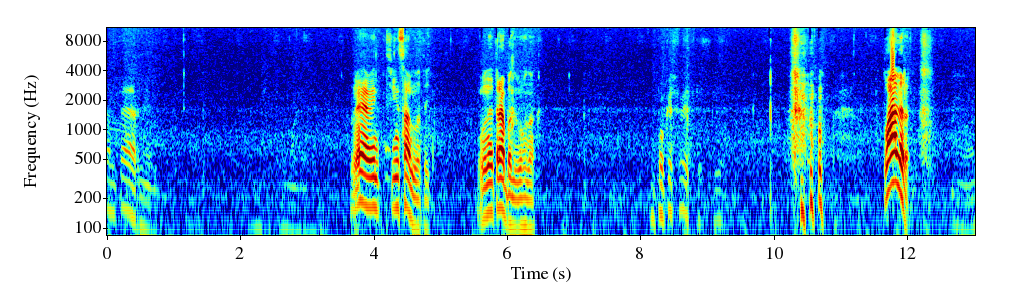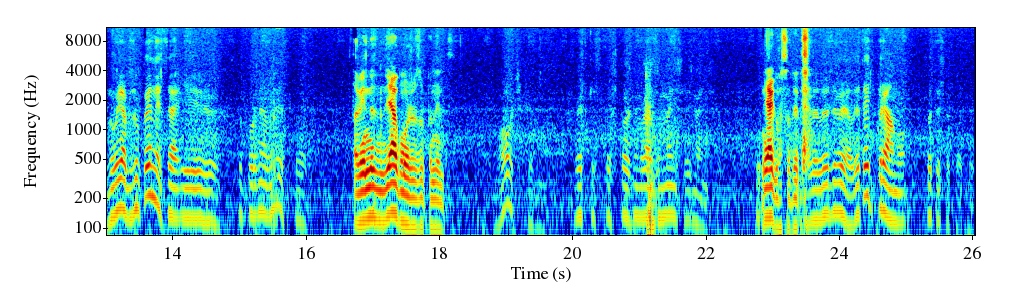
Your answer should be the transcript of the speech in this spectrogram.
Там термін. Не, він, він сам летить. Йому не треба двигуна. Ну, Поки швидкість. Планер? Ну як зупиниться і тупорне вниз, то Та він як може зупинитися? мовчки. Швидкість з кожним разом менше і менше. Як його садити? Але ледве, летить прямо. Що ти ще хочеш?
